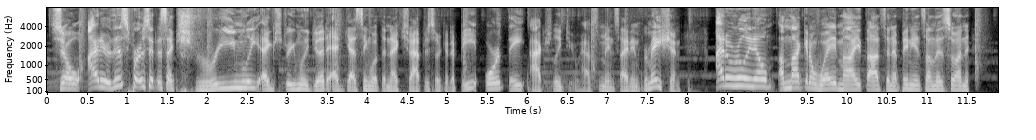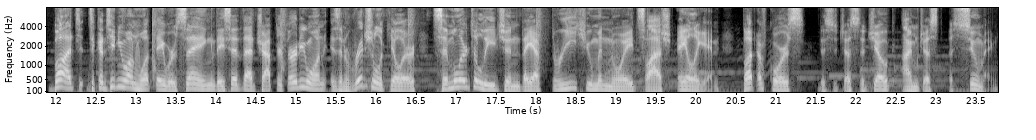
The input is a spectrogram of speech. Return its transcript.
So either this person is extremely, extremely good at guessing what the next chapters are going to be, or they actually do have some inside information. I don't really know. I'm not going to weigh my thoughts and opinions on this one. But to continue on what they were saying, they said that Chapter 31 is an original killer. Similar to Legion, they have three humanoid slash alien. But of course, this is just a joke. I'm just assuming.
